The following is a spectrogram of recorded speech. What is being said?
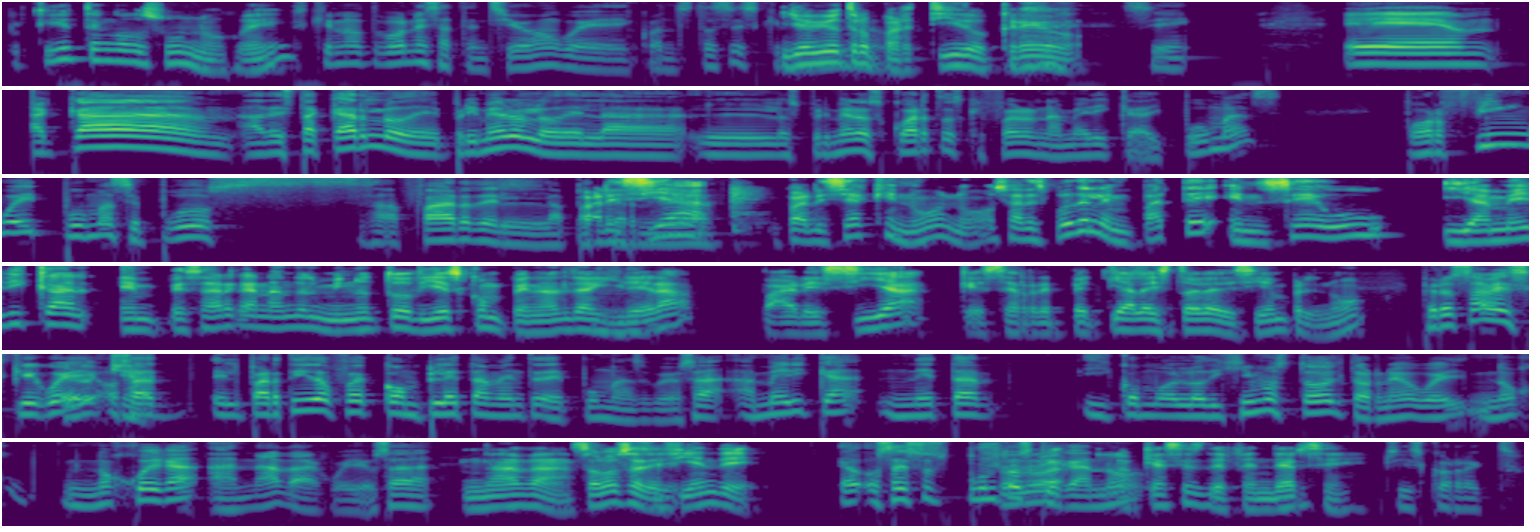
Ujú. Porque yo tengo 2-1, güey. Es que no pones atención, güey, cuando estás Yo escribiendo. vi otro partido, creo. Sí. Em, acá a destacar lo de, primero lo de la, los primeros cuartos que fueron América y Pumas. Por fin, güey, Pumas se pudo zafar de la Parecía, paternidad. parecía que no, ¿no? O sea, después del empate en CU y América empezar ganando el minuto 10 con penal de. Aguilera, parecía que se repetía la historia de siempre, ¿no? Pero sabes que, güey, o sea, el partido fue completamente de Pumas, güey. O sea, América, neta, y como lo dijimos todo el torneo, güey, no, no juega a nada, güey. O sea, Nada, solo se Sí. defiende. eh, o sea, esos puntos Solo que ganó. Lo que hace es defenderse. Sí, es correcto.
